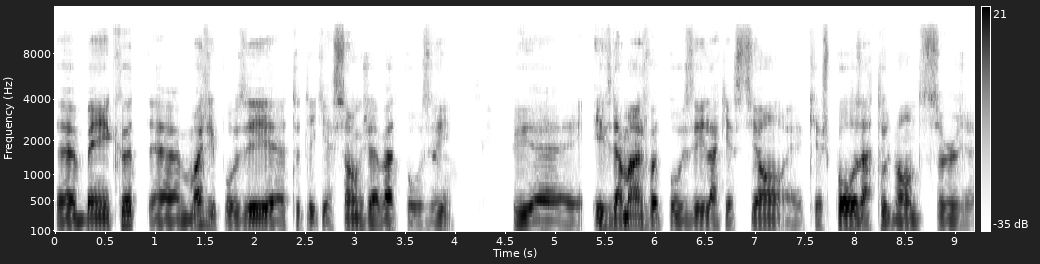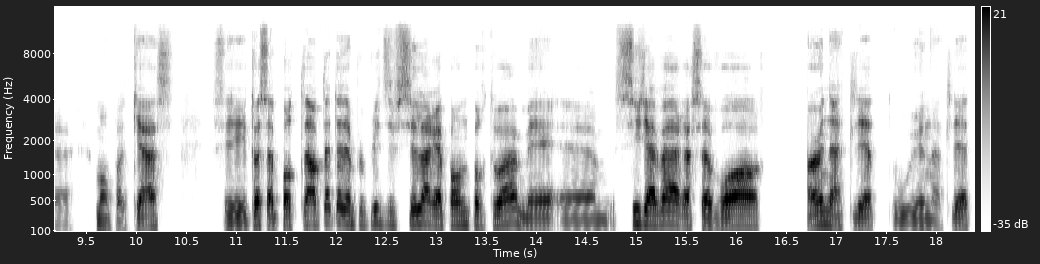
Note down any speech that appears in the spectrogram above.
Ben écoute, moi j'ai posé toutes les questions que j'avais à te poser. Puis évidemment, je vais te poser la question que je pose à tout le monde sur mon podcast. C'est toi, ça peut peut-être un peu plus difficile à répondre pour toi, mais euh, si j'avais à recevoir un athlète ou une athlète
